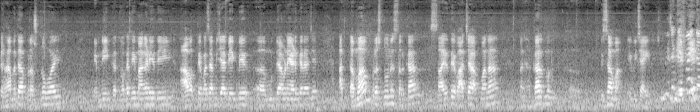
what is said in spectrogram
ઘણા બધા પ્રશ્નો હોય એમની ગત વખતની માંગણી હતી આ વખતે પાછા બીજા બે એક બે મુદ્દા એમણે એડ કર્યા છે. આ તમામ પ્રશ્નોને સરકાર સારી રીતે વાચા આપવાના અને હકારાત્મક દિશામાં એ વિચારી રહી છે.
